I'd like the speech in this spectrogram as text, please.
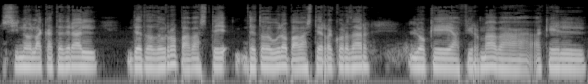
sino la catedral de toda Europa. Baste, de toda Europa. Baste recordar lo que afirmaba aquel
